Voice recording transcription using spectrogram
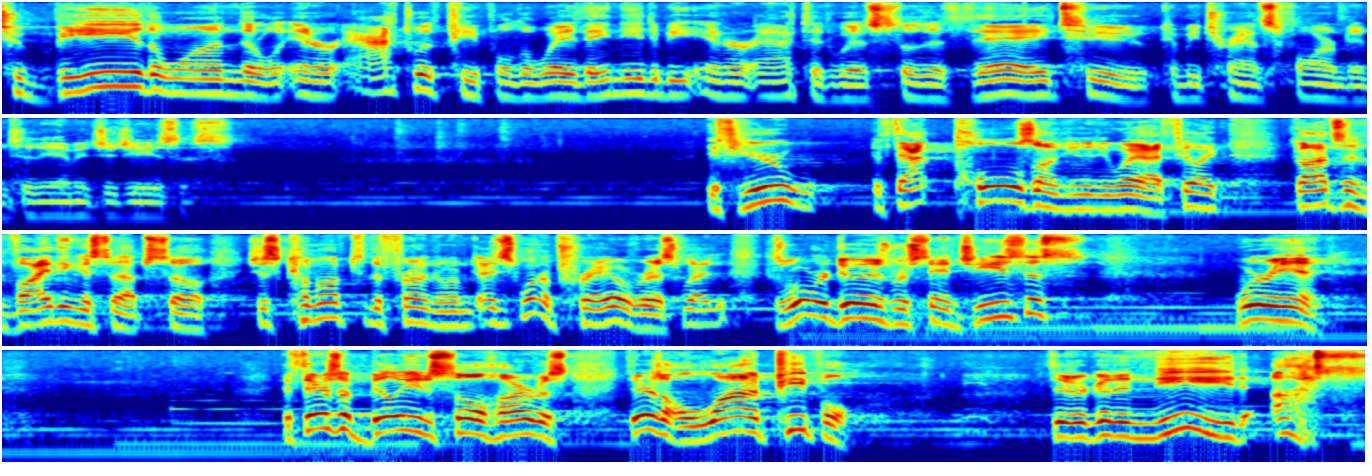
to be the one that will interact with people the way they need to be interacted with so that they too can be transformed into the image of Jesus. If you're if that pulls on you anyway, I feel like God's inviting us up. So just come up to the front. I just want to pray over us because what we're doing is we're saying, Jesus, we're in. If there's a billion soul harvest, there's a lot of people that are going to need us.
